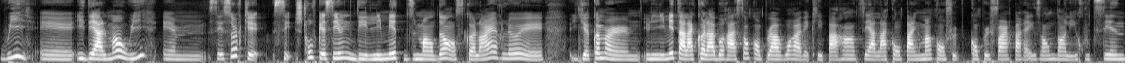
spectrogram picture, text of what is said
Oui, euh, idéalement, oui. Euh, c'est sûr que je trouve que c'est une des limites du mandat en scolaire. Là. Euh, il y a comme une limite à la collaboration qu'on peut avoir avec les parents, à l'accompagnement qu'on peut faire, par exemple, dans les routines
